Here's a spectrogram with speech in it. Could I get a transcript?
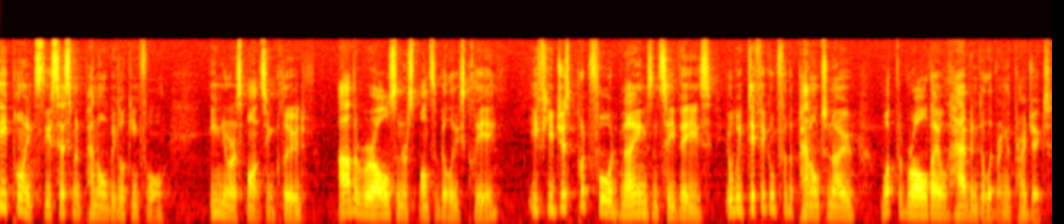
Key points the assessment panel will be looking for in your response include, are the roles and responsibilities clear? If you just put forward names and CVs, it will be difficult for the panel to know what the role they will have in delivering the project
